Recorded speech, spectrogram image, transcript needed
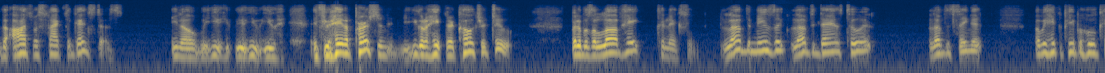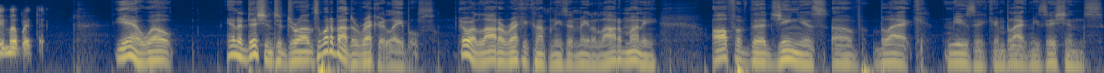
the odds were stacked against us. You know, you, you, you, you if you hate a person, you're gonna hate their culture too. But it was a love-hate connection. Love the music, love to dance to it, love to sing it, but we hate the people who came up with it. Yeah, well, in addition to drugs, what about the record labels? There were a lot of record companies that made a lot of money off of the genius of black music and black musicians.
